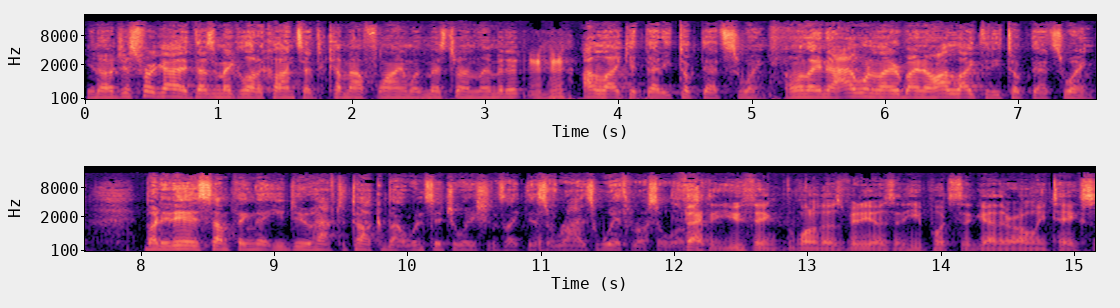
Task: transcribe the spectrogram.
You know, just for a guy that doesn't make a lot of content to come out flying with Mister Unlimited, mm-hmm. I like it that he took that swing. I want to let you know, I want to let everybody know I like that he took that swing, but it is something that you do have to talk about when situations like this arise with Russell The Wilson. fact that you think one of those videos that he puts together only takes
